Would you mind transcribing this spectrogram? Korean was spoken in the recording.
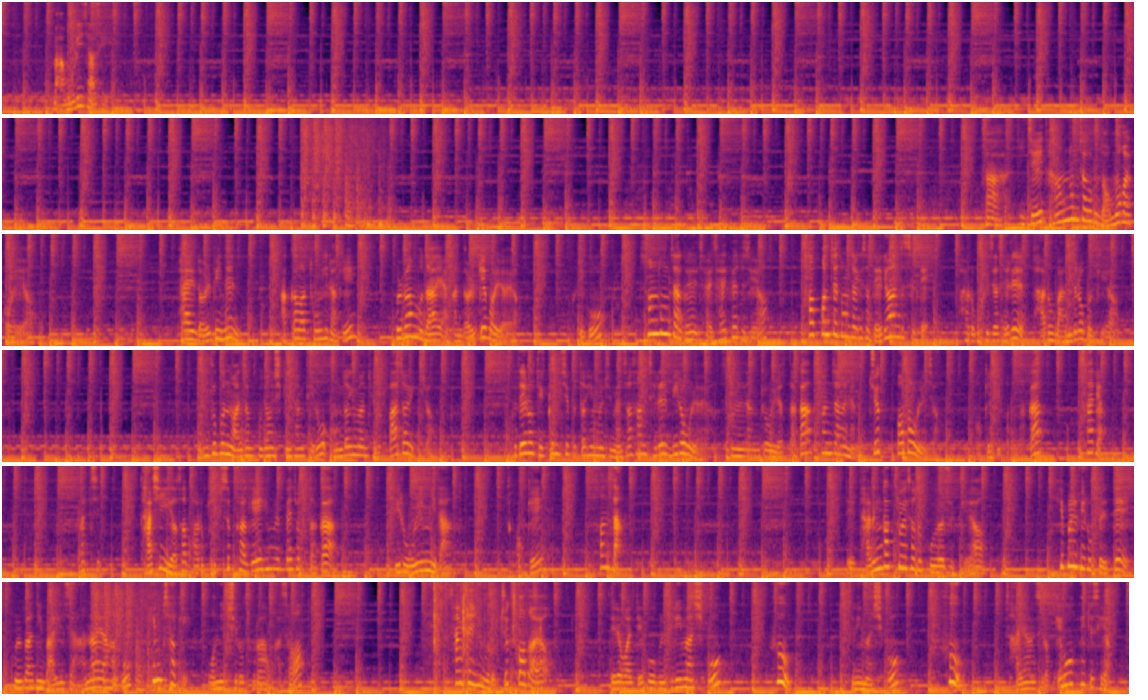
마무리 자세 자, 이제 다음 동작으로 넘어갈 거예요. 발 넓이는 아까와 동일하게 골반보다 약간 넓게 벌려요. 그리고 손 동작을 잘 살펴주세요. 첫 번째 동작에서 내려앉았을 때 바로 그 자세를 바로 만들어 볼게요. 무릎은 완전 고정시킨 상태로 엉덩이만 뒤로 빠져 있죠. 그대로 뒤꿈치부터 힘을 주면서 상체를 밀어 올려요. 손을 당겨 올렸다가 천장을 향해 쭉 뻗어 올리죠. 어깨 집었다가 차렷. 다시, 다시 이어서 바로 깊숙하게 힘을 빼줬다가 위로 올립니다. 어깨, 선장. 네, 다른 각도에서도 보여줄게요. 힙을 뒤로 뺄 때 골반이 말리지 않아야 하고 힘차게 원위치로 돌아와서 상체 힘으로 쭉 뻗어요. 내려갈 때 호흡을 들이마시고 후 들이마시고 후 자연스럽게 호흡해주세요.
